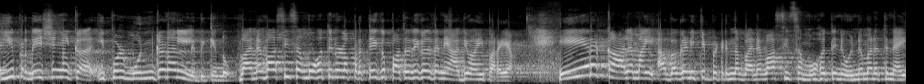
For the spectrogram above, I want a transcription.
ഈ പ്രദേശങ്ങൾക്ക് ഇപ്പോൾ മുൻഗണന ലഭിക്കുന്നു. വനവാസി സമൂഹത്തിനുള്ള പ്രത്യേക പദ്ധതികൾ തന്നെ ആദ്യമായി പറയാം. ഏറെക്കാലമായി അവഗണിക്കപ്പെട്ടിരുന്ന വനവാസി സമൂഹത്തിന്റെ ഉന്നമനത്തിനായി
